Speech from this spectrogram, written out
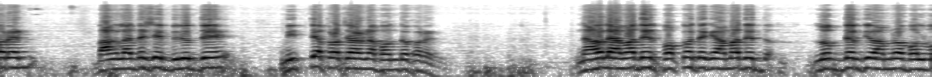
করেন, বাংলাদেশের বিরুদ্ধে মিথ্যা প্রচারণা বন্ধ করেন। না হলে আমাদের পক্ষ থেকে আমাদের লোকদেরকেও আমরা বলব,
